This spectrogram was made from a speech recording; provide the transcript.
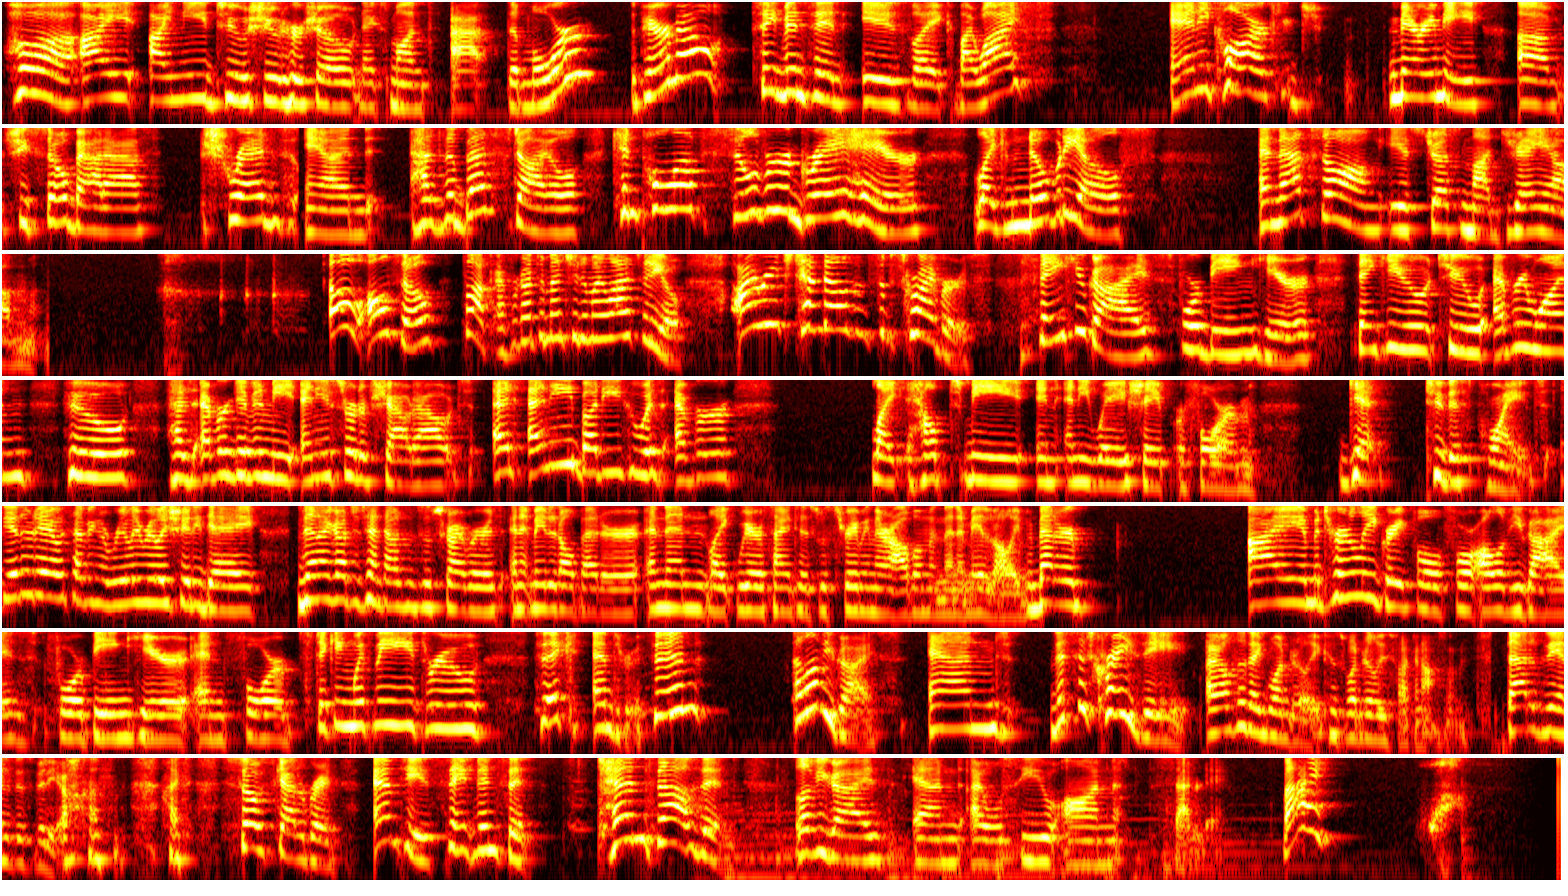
huh, I, I need to shoot her show next month at the Moore? The Paramount? St. Vincent is like my wife, Annie Clark, marry me. Um, she's so badass, shreds and has the best style, can pull off silver gray hair, like nobody else. And that song is just my jam. Oh, also, fuck, I forgot to mention in my last video, I reached 10,000 subscribers. Thank you guys for being here. Thank you to everyone who has ever given me any sort of shout out and anybody who has ever like helped me in any way, shape, or form get to this point. The other day I was having a really, really shitty day. Then I got to 10,000 subscribers and it made it all better. And then like We Are Scientists was streaming their album and then it made it all even better. I am eternally grateful for all of you guys for being here and for sticking with me through thick and through thin. I love you guys. And this is crazy. I also thank Wonderly because Wonderly's fucking awesome. That is the end of this video. I'm so scatterbrained. Empties, St. Vincent, 10,000. Love you guys, and I will see you on Saturday. Bye!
